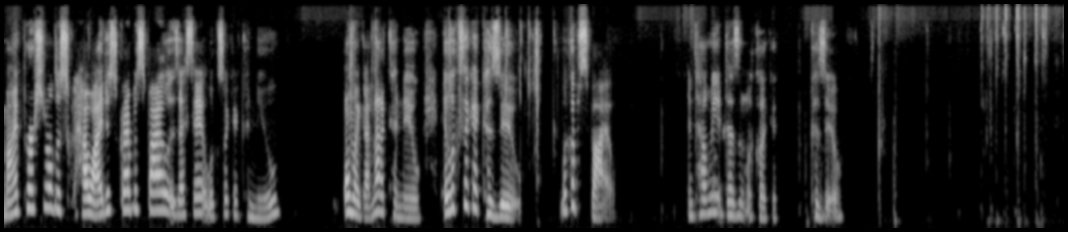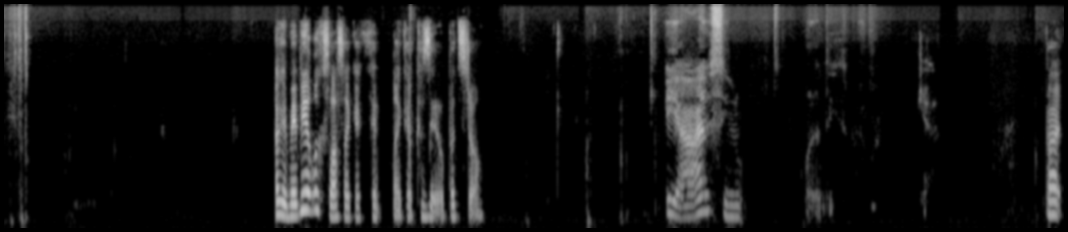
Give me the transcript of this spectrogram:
My personal desc- how I describe a spile is I say it looks like a canoe. Oh my god, not a canoe. It looks like a kazoo. Look up spile and tell me it doesn't look like a kazoo. Okay, maybe it looks less like a like a kazoo, but still. Yeah, I've seen one of these. Yeah, but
